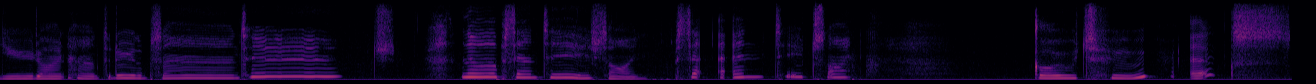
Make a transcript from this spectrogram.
You don't have to do the percentage, the percentage sign, percentage sign. Go to X.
